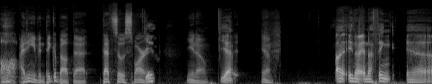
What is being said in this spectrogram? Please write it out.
"Oh, I didn't even think about that. That's so smart." Yeah. You know. Yeah. Yeah. I, you know, and I think uh,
